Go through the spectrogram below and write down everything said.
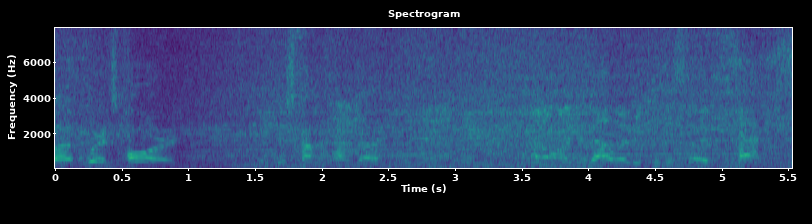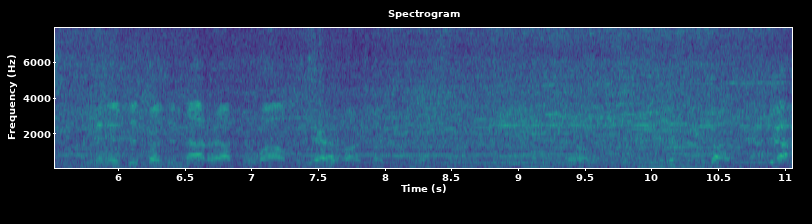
But where it's hard, you just kinda have the I don't like it that way because it's, it's packs, and it just doesn't matter after a while if about yeah.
